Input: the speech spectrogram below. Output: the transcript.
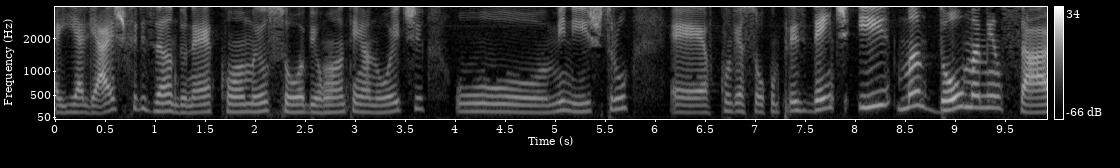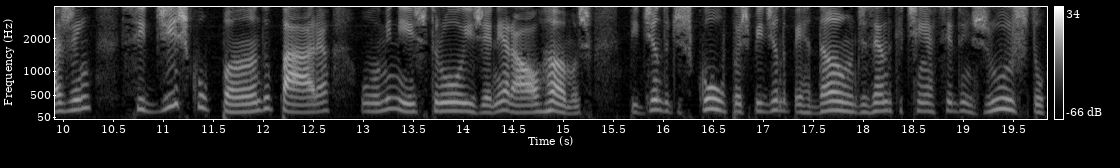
E, aliás, frisando, né, como eu soube ontem à noite, o ministro é, conversou com o presidente e mandou uma mensagem se desculpando para o ministro e general Ramos pedindo desculpas, pedindo perdão, dizendo que tinha sido injusto.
